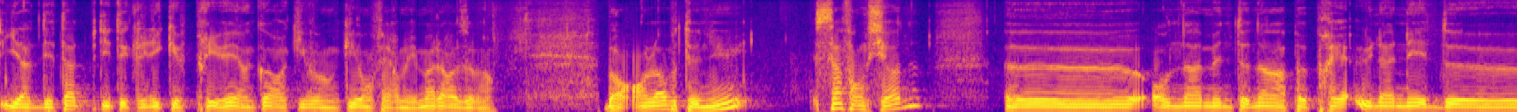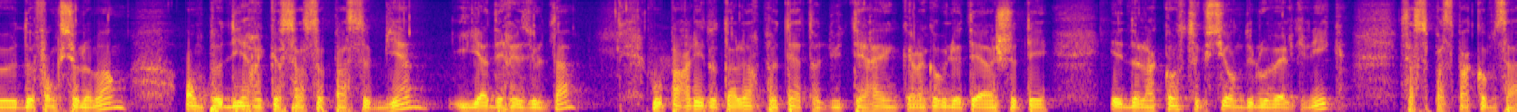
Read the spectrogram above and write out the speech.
il y a des tas de petites cliniques privées encore qui vont, fermer, malheureusement. Bon, on l'a obtenu. Ça fonctionne. Euh, on a maintenant à peu près une année de, de, fonctionnement. On peut dire que ça se passe bien. Il y a des résultats. Vous parliez tout à l'heure peut-être du terrain que la communauté a acheté et de la construction de nouvelles cliniques. Ça se passe pas comme ça.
